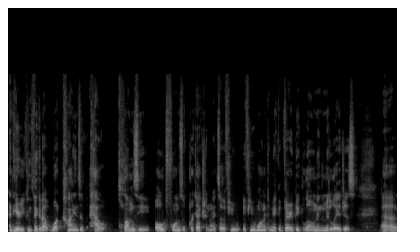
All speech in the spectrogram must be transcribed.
and here you can think about what kinds of, how clumsy old forms of protection, right? So if you, if you wanted to make a very big loan in the Middle Ages, uh,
